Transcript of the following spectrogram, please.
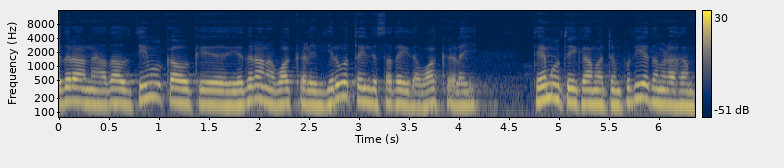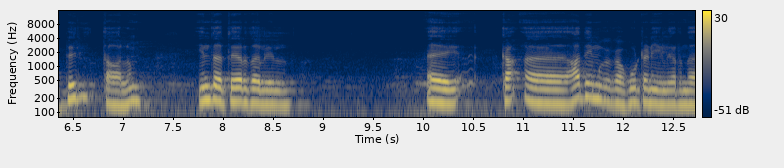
எதிரான அதாவது திமுகவுக்கு எதிரான வாக்குகளில் இருபத்தைந்து சதவீத வாக்குகளை தேமுதிக மற்றும் புதிய தமிழகம் பிரித்தாலும் இந்த தேர்தலில் அதிமுக கூட்டணியில் இருந்த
